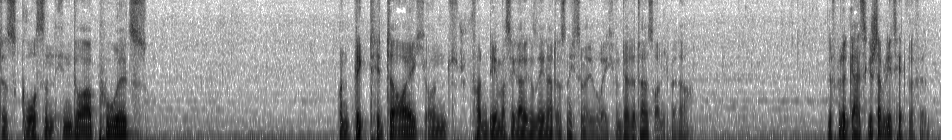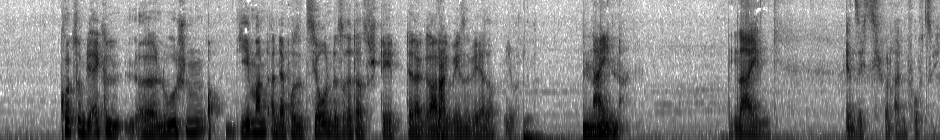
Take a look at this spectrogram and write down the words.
des großen Indoor-Pools und blickt hinter euch und von dem, was ihr gerade gesehen habt, ist nichts mehr übrig. Und der Ritter ist auch nicht mehr da. Dürft bitte geistige Stabilität würfeln. Kurz um die Ecke äh, luschen, ob jemand an der Position des Ritters steht, der da gerade Nein. gewesen wäre. Niemand. Nein. Nein. 64 von 51.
